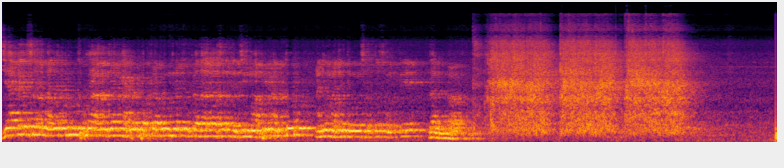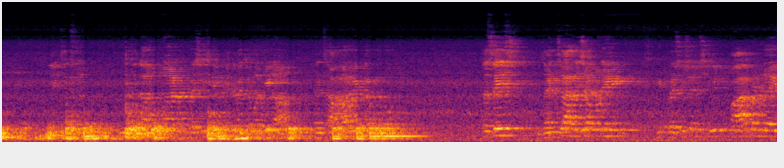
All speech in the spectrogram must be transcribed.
ज्या काही सर माझ्याकडून चुका आमच्या कागदपत्राकडून जर चुका झाल्या असेल त्याची माफी मागतो आणि माझे दोन शब्द संपते. धन्यवाद जिल्हा कुमार प्रशिक्षण केंद्राच्या वतीनं त्यांचा आभार व्यक्त करतो तसेच ज्यांच्या आदेशामुळे हे प्रशिक्षण शिबिर पार पडलंय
